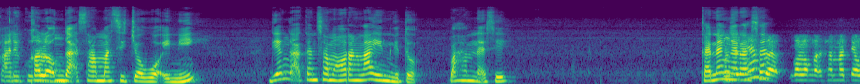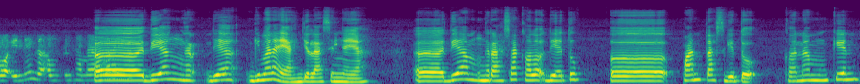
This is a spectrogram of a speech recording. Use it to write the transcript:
Kok kalau nggak sama si cowok ini, dia nggak akan sama orang lain gitu. Paham nggak sih? Karena Maksudnya ngerasa kalau nggak sama cowok ini nggak mungkin sama yang lain eh dia nger- dia gimana ya jelasinnya ya Eh dia ngerasa kalau dia tuh eh pantas gitu karena mungkin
